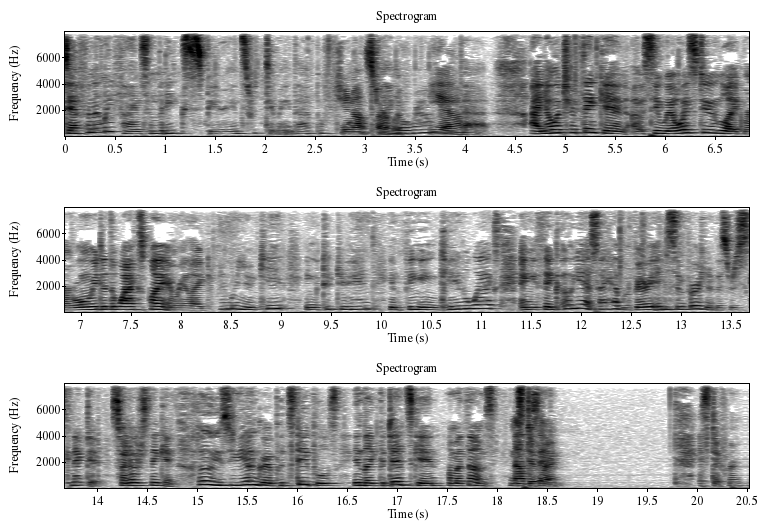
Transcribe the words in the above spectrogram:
definitely find somebody experienced with doing that before not start with- around yeah. with that. I know what you're thinking. Uh, see, we always do like remember when we did the wax play and we are like, remember when you're a kid and you dipped your hand in finger in candle wax and you think, oh yes, I have a very innocent version of this, which is connected. So I know what you're thinking. Oh, as you're younger, I put staples in like the dead skin on my thumbs. Not it's different. It's different.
